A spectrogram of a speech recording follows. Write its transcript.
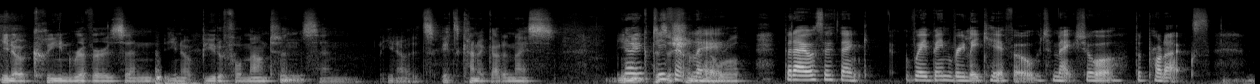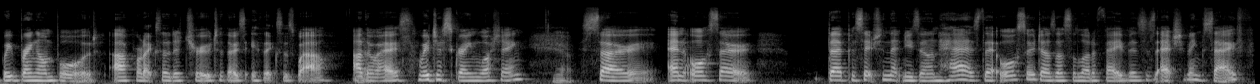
you know, clean rivers and, you know, beautiful mountains Mm. and you know, it's it's kind of got a nice No, unique position in the world. But I also think we've been really careful to make sure the products we bring on board are products that are true to those ethics as well. Yeah. Otherwise, we're just greenwashing. Yeah. So, and also the perception that New Zealand has that also does us a lot of favors is actually being safe.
